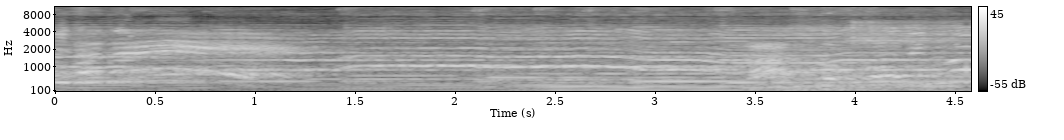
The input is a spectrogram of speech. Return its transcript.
び立てラストスパーティングだ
